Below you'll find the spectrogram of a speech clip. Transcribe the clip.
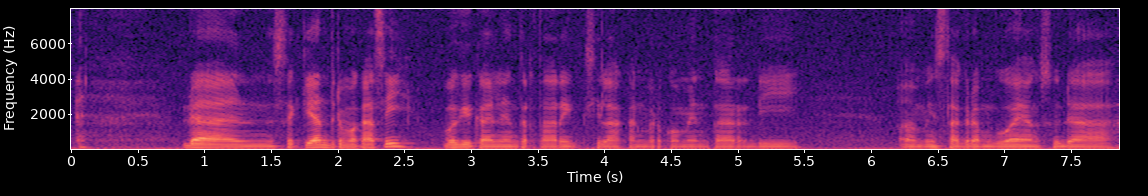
dan sekian terima kasih. Bagi kalian yang tertarik silahkan berkomentar di um, Instagram gue yang sudah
